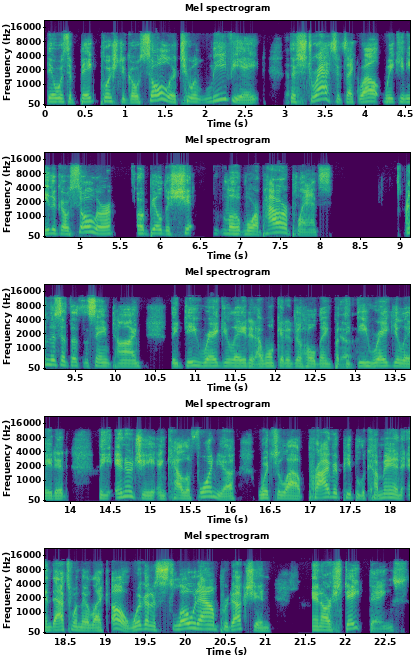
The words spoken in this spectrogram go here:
there was a big push to go solar to alleviate Yep. the stress. It's like, well, we can either go solar or build a shitload more power plants. And this is at the same time, they deregulated. I won't get into the whole thing, but they deregulated the energy in California, which allowed private people to come in. And that's when they're like, oh, we're going to slow down production in our state things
